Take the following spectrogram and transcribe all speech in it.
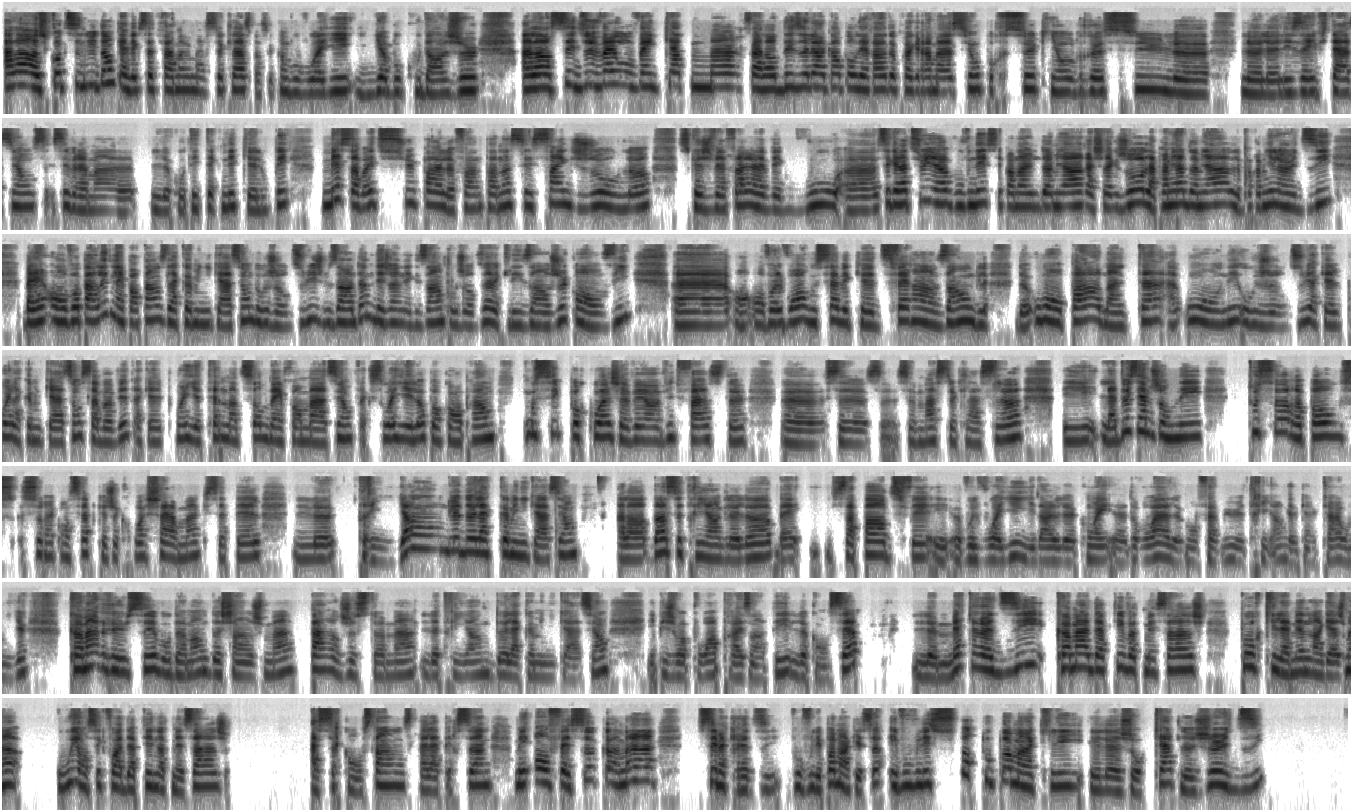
Alors, je continue donc avec cette fameuse masterclass parce que comme vous voyez, il y a beaucoup d'enjeux. Alors, c'est du 20 au 24 mars. Alors, désolé encore pour l'erreur de programmation pour ceux qui ont reçu le, les invitations. C'est vraiment euh, le côté technique qui a loupé, mais ça va être super le fun. Pendant ces cinq jours-là, ce que je vais faire avec vous, euh, c'est gratuit. Hein? Vous venez, c'est pendant une demi-heure à chaque jour. La première demi-heure, le premier lundi, ben, on va parler de l'importance de la communication d'aujourd'hui je vous en donne déjà un exemple aujourd'hui avec les enjeux qu'on vit. Euh, on, va le voir aussi avec euh, différents angles de où on part dans le temps à où on est aujourd'hui, à quel point la communication, ça va vite, à quel point il y a tellement de sortes d'informations. Fait que soyez là pour comprendre aussi pourquoi j'avais envie de faire euh, ce, ce masterclass-là. Et la deuxième journée, tout ça repose sur un concept que je crois chèrement qui s'appelle le triangle de la communication. Alors, dans ce triangle-là, ben, ça part du fait, et euh, vous le voyez, il est dans le coin euh, droit, mon fameux triangle avec un cœur au milieu. Comment réussir vos demandes de changement par justement le triangle de la communication? Et puis, je vais pouvoir présenter le concept. Le mercredi, comment adapter votre message pour qu'il amène l'engagement? Oui, on sait qu'il faut adapter notre message à circonstances, à la personne, mais on fait ça comment? C'est mercredi. Vous ne voulez pas manquer ça et vous ne voulez surtout pas manquer le jour 4, le jeudi,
